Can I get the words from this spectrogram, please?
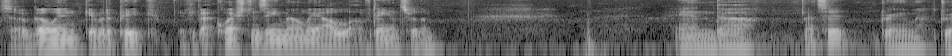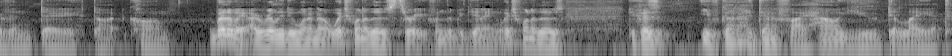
So go in, give it a peek. If you got questions, email me. I'll love to answer them. And uh, that's it. DreamDrivenDay.com. And by the way, I really do want to know which one of those three from the beginning, which one of those, because you've got to identify how you delay it.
